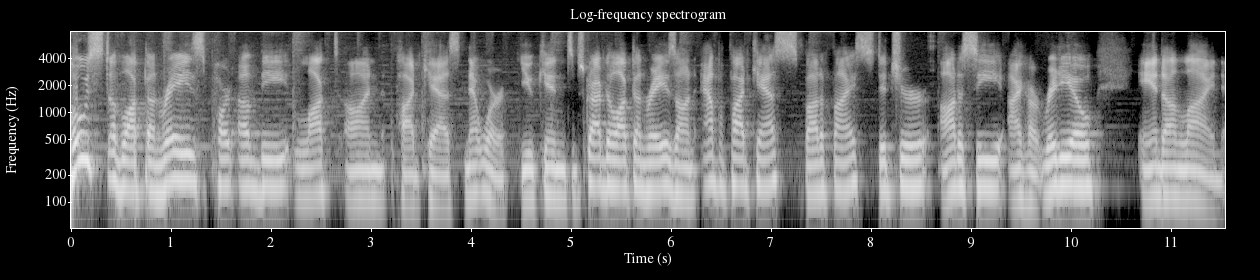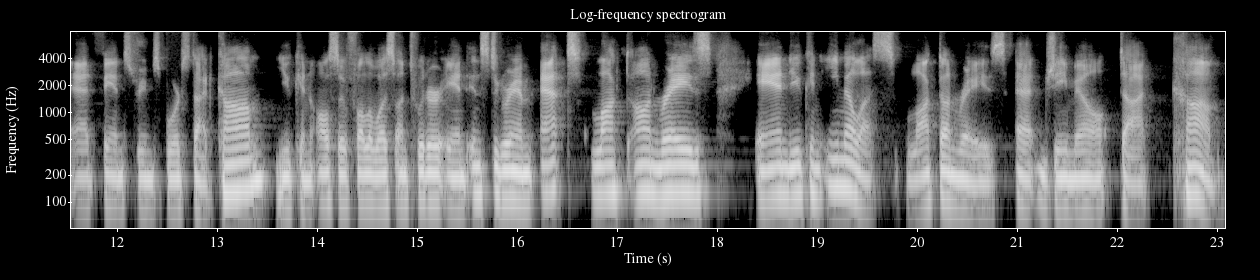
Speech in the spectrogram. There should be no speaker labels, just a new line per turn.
Host of Locked On Rays, part of the Locked On Podcast Network. You can subscribe to Locked On Rays on Apple Podcasts, Spotify, Stitcher, Odyssey, iHeartRadio, and online at fanstreamsports.com. You can also follow us on Twitter and Instagram at Locked On Rays, and you can email us lockedonrays at gmail.com.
